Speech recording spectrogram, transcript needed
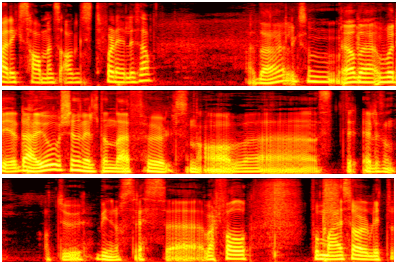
har eksamensangst for det, liksom. Det er liksom Ja, det varierer. Det er jo generelt den der følelsen av eh, stre Eller sånn at du begynner å stresse. I hvert fall for meg så har det blitt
